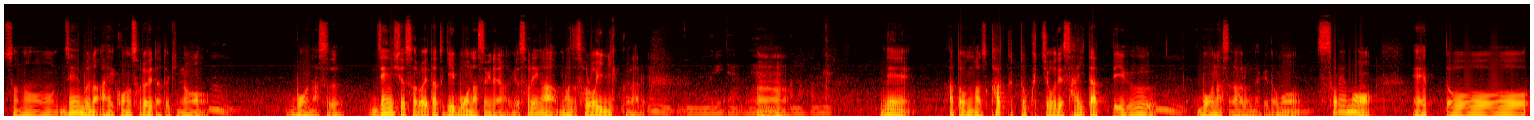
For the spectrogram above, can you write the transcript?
その全部のアイコン揃えた時のうん。ボーナス全種揃えた時ボーナスみたいなのがあるけどそれがまず揃いにくくなる。うんうん。無理だよね、うん。なかなかね、であとまず各特徴で最多っていううん。ボーナスがあるんだけども、うん。それもえっと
